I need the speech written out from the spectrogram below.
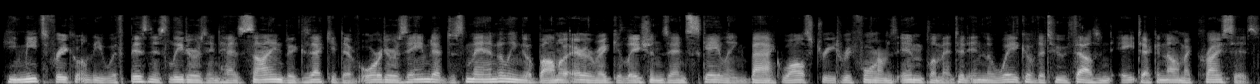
He meets frequently with business leaders and has signed executive orders aimed at dismantling Obama-era regulations and scaling back Wall Street reforms implemented in the wake of the 2008 economic crisis.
